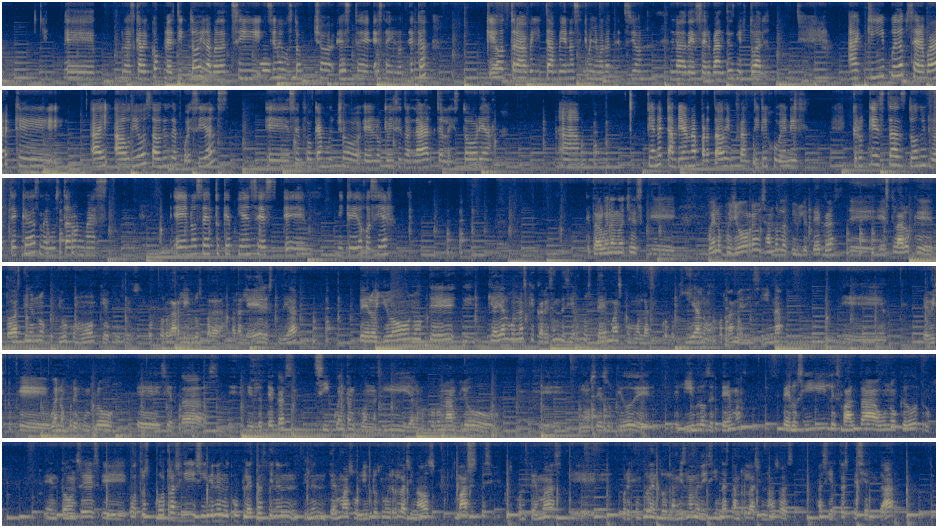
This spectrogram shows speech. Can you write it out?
Eh, lo descargué completito y la verdad sí, sí me gustó mucho este, esta biblioteca. ¿Qué otra vi también así que me llamó la atención? La de Cervantes Virtual. Aquí pude observar que hay audios, audios de poesías. Eh, se enfoca mucho en lo que viene siendo el arte, la historia. tiene también un apartado de infantil y juvenil. Creo que estas dos bibliotecas me gustaron más. Eh, no sé, ¿tú qué pienses, eh, mi querido Josier? ¿Qué tal? Buenas noches. Eh, bueno, pues yo revisando las bibliotecas, es claro que todas tienen un objetivo común que pues, es otorgar libros para, para leer, estudiar, pero yo noté que hay algunas que carecen de ciertos temas como la psicología, a lo mejor la medicina. he visto que, bueno, por ejemplo, ciertas bibliotecas sí cuentan con así a lo mejor un amplio, eh, no sé, surtido de, libros, de temas, pero sí les falta uno que otro. Entonces, eh, otros, otras sí, sí vienen muy completas, tienen, tienen temas o libros muy relacionados, más específicos con temas, eh, por ejemplo, dentro de la misma medicina están relacionados a, a cierta especialidad,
